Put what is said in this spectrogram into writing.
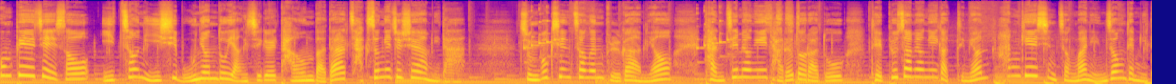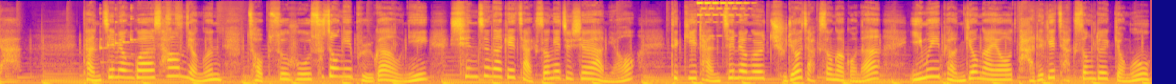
홈페이지에서 2025년도 양식을 다운받아 작성해 주셔야 합니다. 중복 신청은 불가하며 단체명이 다르더라도 대표자명이 같으면 한 개의 신청만 인정됩니다. 단체명과 사업명은 접수 후 수정이 불가하오니 신중하게 작성해 주셔야 하며 특히 단체명을 줄여 작성하거나 임의 변경하여 다르게 작성될 경우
